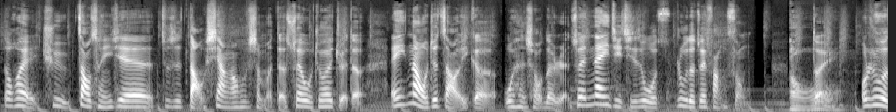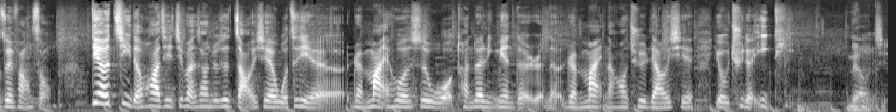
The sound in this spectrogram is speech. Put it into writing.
都会去造成一些就是导向啊或什么的，所以我就会觉得，哎，那我就找一个我很熟的人。所以那一集其实我录的最放松，哦，对我录的最放松。第二季的话，其实基本上就是找一些我自己的人脉，或者是我团队里面的人的人脉，然后去聊一些有趣的议题。了解。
